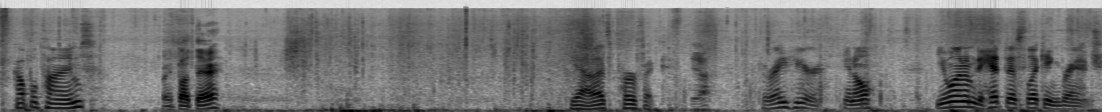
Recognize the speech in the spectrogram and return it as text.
a couple times. Right about there? Yeah, that's perfect. Yeah. Right here, you know, you want them to hit this licking branch.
